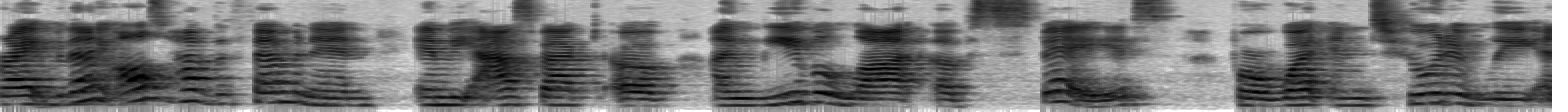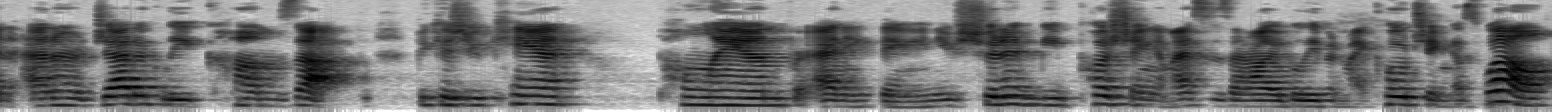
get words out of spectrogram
right? But then I also have the feminine in the aspect of I leave a lot of space for what intuitively and energetically comes up because you can't plan for anything and you shouldn't be pushing. And this is how I believe in my coaching as well.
